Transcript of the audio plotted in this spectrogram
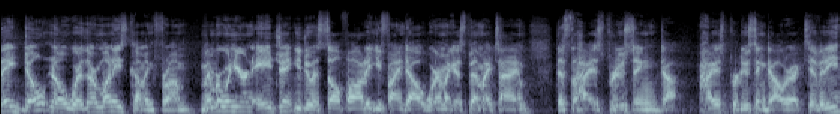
They don't know where their money's coming from. Remember when you're an agent, you do a self audit, you find out where am I going to spend my time? That's the highest producing do- highest producing dollar activity.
